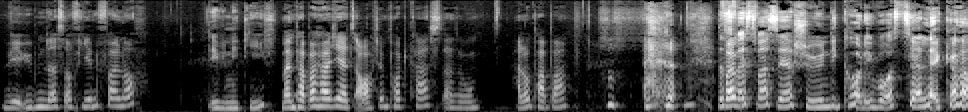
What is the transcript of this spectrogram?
wir üben das auf jeden Fall noch. Definitiv. Mein Papa hört ja jetzt auch den Podcast, also hallo Papa. Das Fest war sehr schön, die Currywurst sehr lecker.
